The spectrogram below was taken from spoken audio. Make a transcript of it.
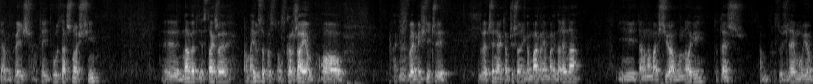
Chciałbym powiedzieć o tej dwuznaczności. Yy, Nawet jest tak, że Pana Jezusa po prostu oskarżają o jakieś złe myśli, czy złe czyny, jak tam przyszła do niego Magdalena, Magdalena i tam namaściła mu nogi, to też tam po prostu źle mówią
